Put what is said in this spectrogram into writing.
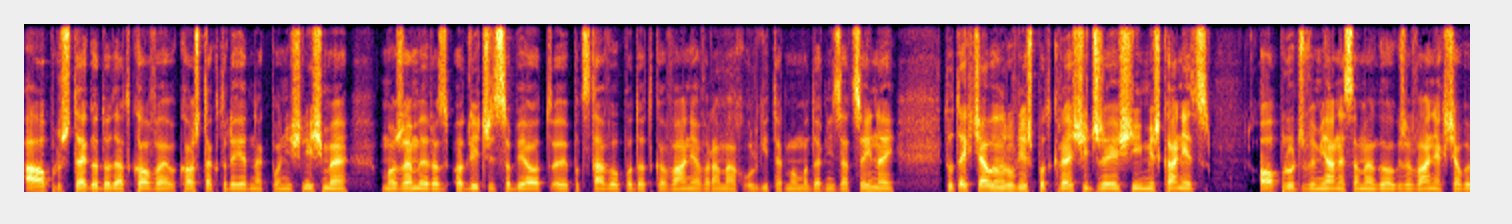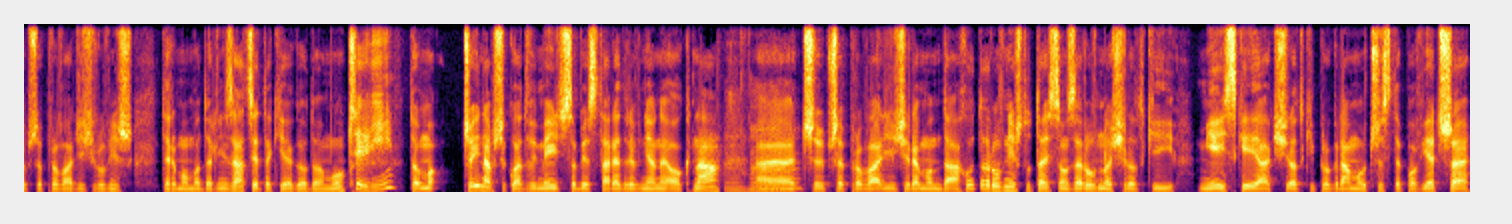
a oprócz tego dodatkowe koszta, które jednak ponieśliśmy, możemy odliczyć sobie od y, podstawy opodatkowania w ramach ulgi termomodernizacyjnej. Tutaj chciałbym również podkreślić, że jeśli mieszkaniec oprócz wymiany samego ogrzewania chciałby przeprowadzić również termomodernizację takiego domu, Czyli? to czyli na przykład wymienić sobie stare drewniane okna, Mhm. e, czy przeprowadzić remont dachu, to również tutaj są zarówno środki miejskie, jak środki programu Czyste Powietrze.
